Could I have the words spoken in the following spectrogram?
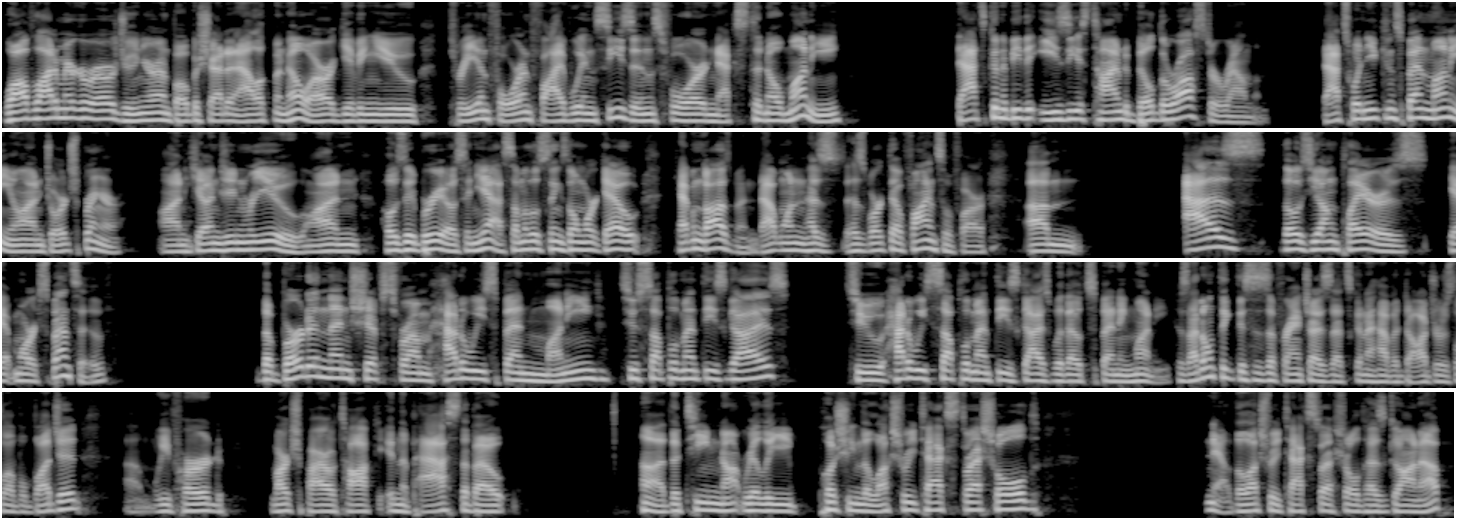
while Vladimir Guerrero Jr. and Bo Bichette and Alek Manoah are giving you three and four and five win seasons for next to no money, that's going to be the easiest time to build the roster around them. That's when you can spend money on George Springer, on Hyunjin Ryu, on Jose Berrios, And yeah, some of those things don't work out. Kevin Gausman, that one has has worked out fine so far. Um, as those young players get more expensive, the burden then shifts from how do we spend money to supplement these guys to how do we supplement these guys without spending money? Because I don't think this is a franchise that's going to have a Dodgers level budget. Um, we've heard Mark Shapiro talk in the past about uh, the team not really pushing the luxury tax threshold. Now, the luxury tax threshold has gone up.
